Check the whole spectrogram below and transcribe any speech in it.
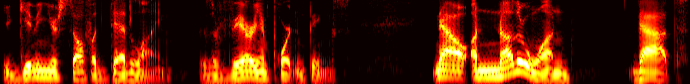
You're giving yourself a deadline. Those are very important things. Now another one that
